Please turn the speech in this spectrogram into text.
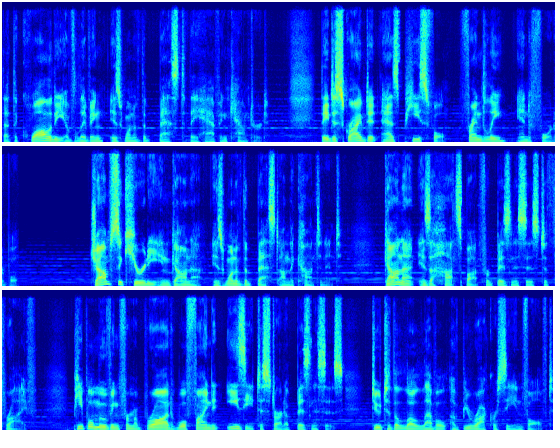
that the quality of living is one of the best they have encountered. They described it as peaceful, friendly, and affordable. Job security in Ghana is one of the best on the continent. Ghana is a hotspot for businesses to thrive people moving from abroad will find it easy to start up businesses due to the low level of bureaucracy involved.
